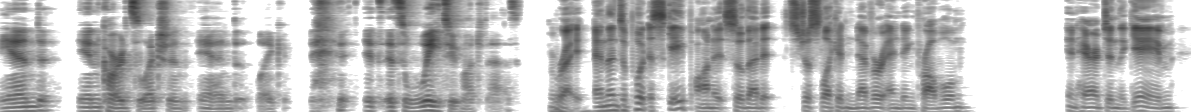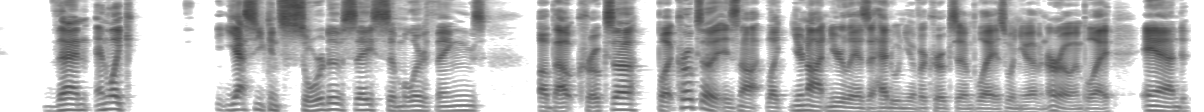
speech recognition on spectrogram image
and in card selection and like it's it's way too much to ask. Right. And then to put escape on it so that it's just like a never ending problem inherent in the game, then and like yes, you can sort of say similar things about Kroxa, but Kroxa is not like you're not nearly as ahead when you have a Kroxa in play as when you have an Uro in play. And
